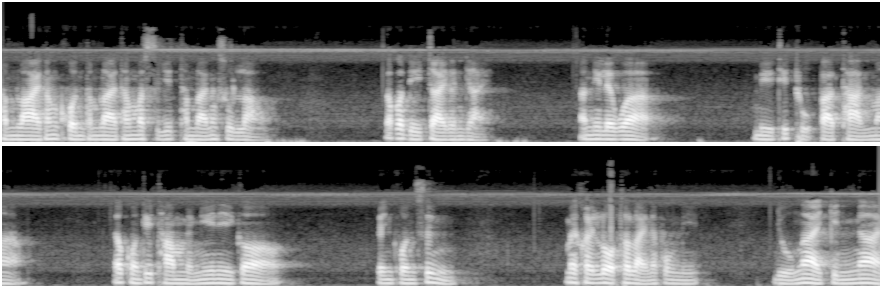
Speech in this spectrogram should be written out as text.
ทำลายทั้งคนทำลายทั้งมัสยิดทำลายทั้งสุลเหล่า แล้วก็ดีใจกันใหญ่ อันนี้เรียกว่ามีทิฏฐุปาทานมาก แล้วคนที่ทำอย่างนี้นี่ก็เป็นคนซึ่งไม่ค่อยโลภเท่าไหร่นะพวกนี้ อยู่ง่ายกินง่าย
